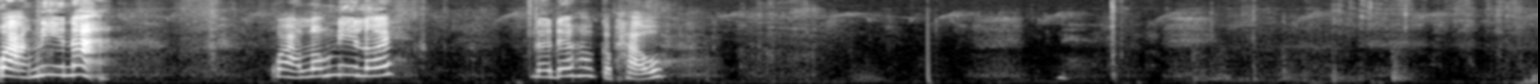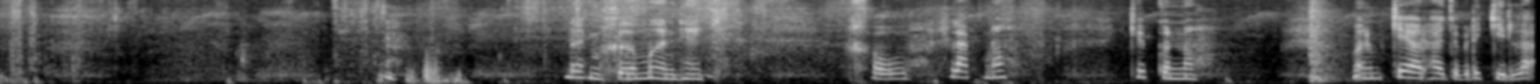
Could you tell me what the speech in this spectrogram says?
ขวางนี่น่ะขวางลงนี่เลย แล้วเดี๋ยวเขากระเพราได้มะเขือหมื่นให้เขาลักเนาะ เก็บกันเนาะมันน้ำแก้วถ้าจะไม่ได้กินละ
